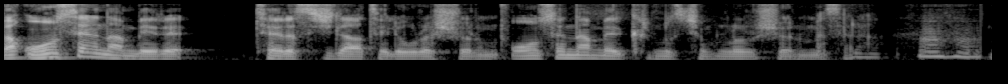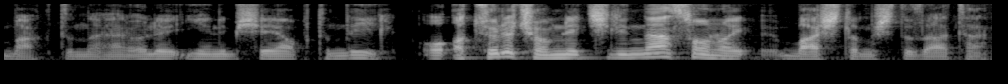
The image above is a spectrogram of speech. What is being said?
Ben 10 seneden beri teras icraatıyla uğraşıyorum. 10 seneden beri kırmızı çamurla uğraşıyorum mesela. Hı hı. Baktığında yani öyle yeni bir şey yaptım değil. O atölye çömlekçiliğinden sonra başlamıştı zaten.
